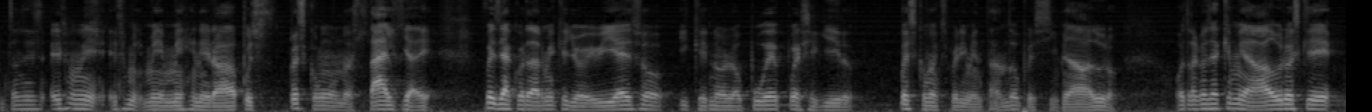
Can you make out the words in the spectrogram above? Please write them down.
entonces eso me eso me, me, generaba pues pues como nostalgia de pues de acordarme que yo viví eso y que no lo pude pues seguir pues como experimentando, pues sí me daba duro. Otra cosa que me daba duro es que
